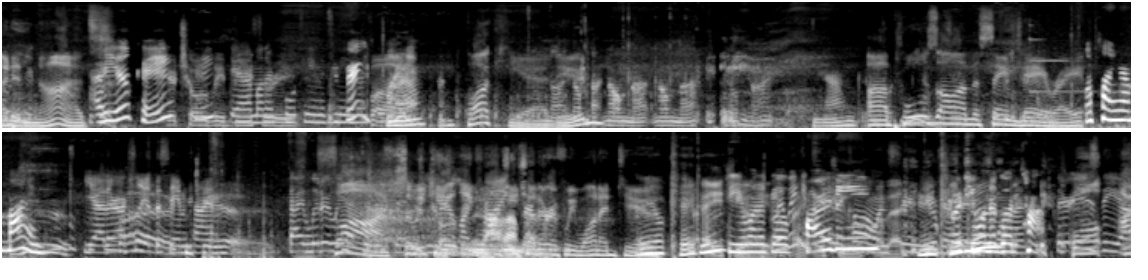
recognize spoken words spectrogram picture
I did not. Are you okay? You're totally Yeah, I'm on our B3. pool team. It's me. very and my quiet. Fuck yeah, No, no, dude. no, no, I'm not. No, I'm not. No, I'm not. Yeah, I'm good. Uh, pool's on the same day, right? What's on your mind? Yeah, they're actually at the same time. I literally Fuck. So we can't like trying watch each other if we wanted to. Are you okay, dude? Do you want to go Wait, wait, party? Or do you want to go okay? top? There is the I,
